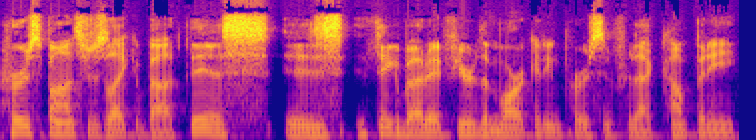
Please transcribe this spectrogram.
her sponsors like about this is think about it if you're the marketing person for that company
